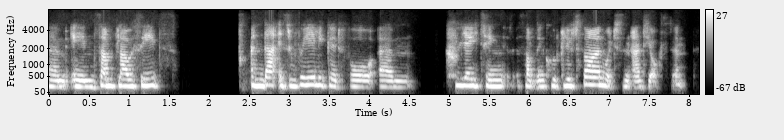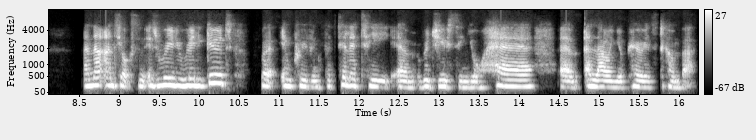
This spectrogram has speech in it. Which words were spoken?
um, in sunflower seeds, and that is really good for um, creating something called glutathione, which is an antioxidant. And that antioxidant is really, really good for improving fertility, um, reducing your hair, um, allowing your periods to come back.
